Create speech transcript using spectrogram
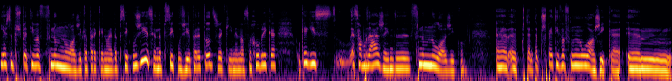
E esta perspectiva fenomenológica, para quem não é da psicologia, sendo a psicologia para todos aqui na nossa rúbrica, o que é que isso, essa abordagem de fenomenológico? Uh, portanto, a perspectiva fenomenológica um,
